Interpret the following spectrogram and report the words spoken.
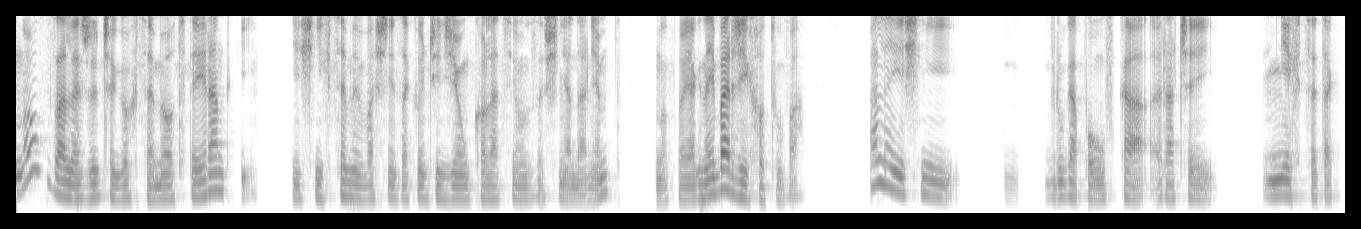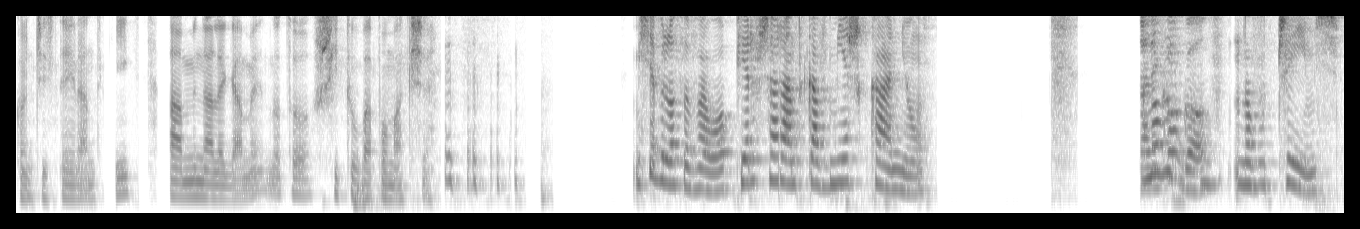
No, zależy czego chcemy od tej randki. Jeśli chcemy właśnie zakończyć ją kolacją ze śniadaniem, no to jak najbardziej hotuwa. Ale jeśli druga połówka raczej nie chce tak kończyć tej randki, a my nalegamy, no to shituwa po maksie. Mi się wylosowało pierwsza randka w mieszkaniu. Ale no, kogo? W, no w czyimś.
